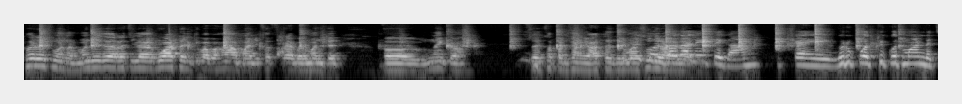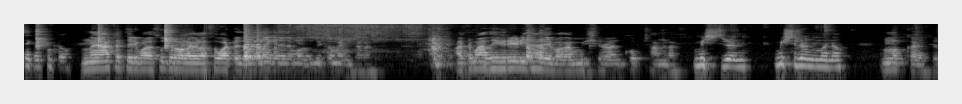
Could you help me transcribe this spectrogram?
खरंच म्हणा म्हणजे जरा तिला वाटेल की बाबा हा माझे सबस्क्रायबर म्हणतात अं, नाही का? तर आता तरी मला कोण सुधारावं बघायला लागेल येते का? काय ग्रुपवर फिकवत मांडायचं का कुठं? नाही आता तरी मला सुधारावं लागेल असं वाटेल तर नाही का? त्याच्यामुळे तुम्ही कमेंट करा. आता माझं हे रेडी झाले बघा मिश्रण खूप छान लागतं. मिश्रण मिश्रण म्हण. मग काय तर.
